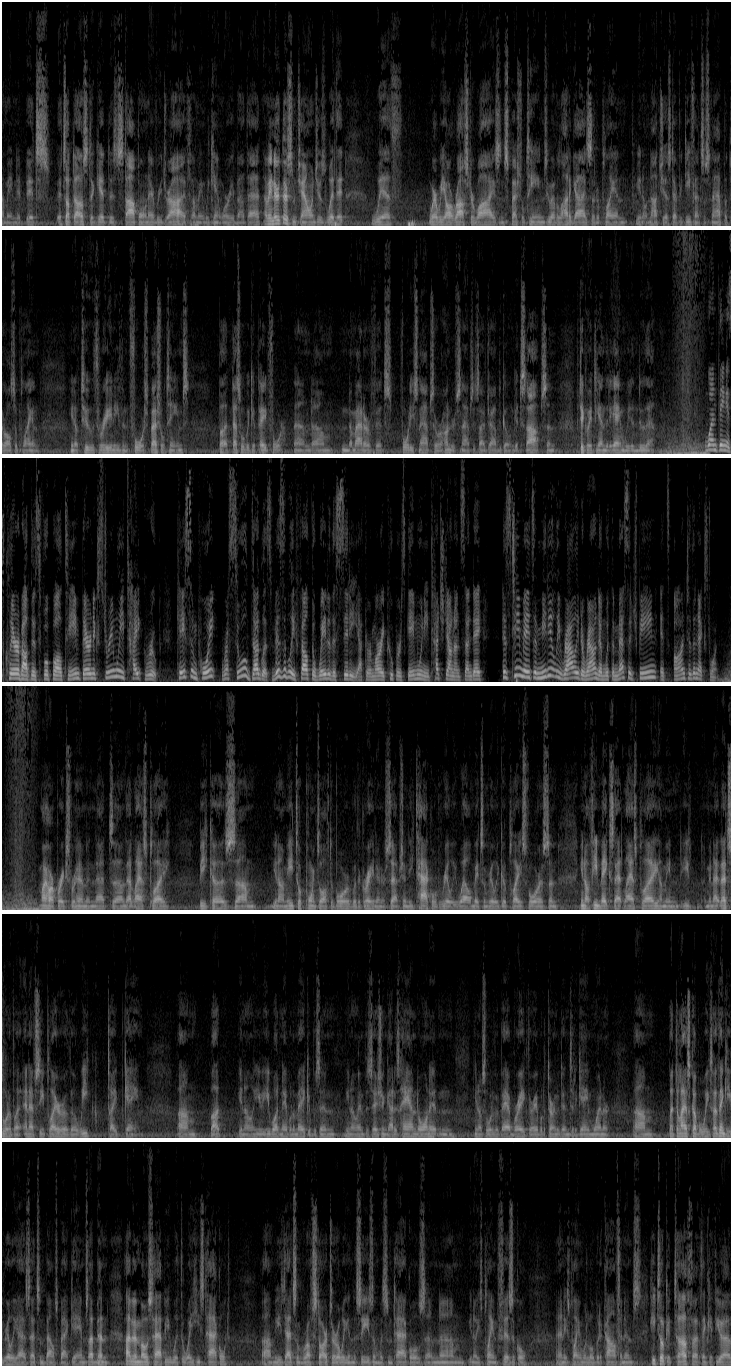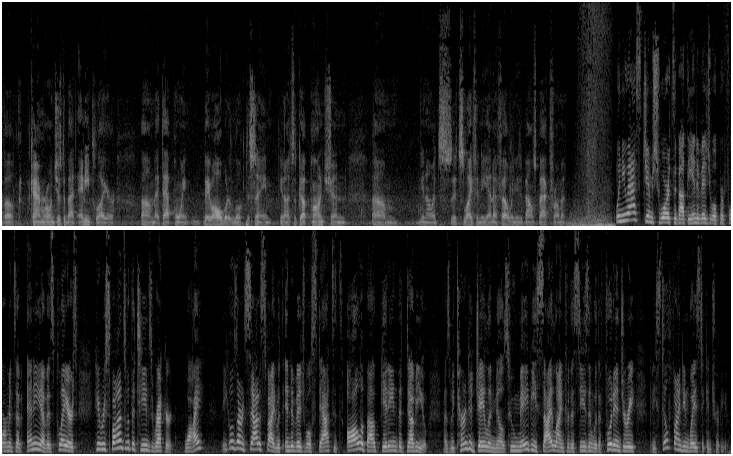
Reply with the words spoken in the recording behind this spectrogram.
I mean, it, it's it's up to us to get this stop on every drive. I mean, we can't worry about that. I mean, there, there's some challenges with it, with where we are roster wise and special teams who have a lot of guys that are playing, you know, not just every defensive snap, but they're also playing, you know, two, three, and even four special teams. But that's what we get paid for. And um, no matter if it's 40 snaps or 100 snaps, it's our job to go and get stops. And particularly at the end of the game, we didn't do that. One thing is clear about this football team they're an extremely tight group. Case in point, Rasul Douglas visibly felt the weight of the city after Amari Cooper's game winning touchdown on Sunday. His teammates immediately rallied around him with the message being, it's on to the next one. My heart breaks for him in that, uh, that last play because, um, you know, I mean, he took points off the board with a great interception. He tackled really well, made some really good plays for us. And, you know, if he makes that last play, I mean, he's, I mean, that, that's sort of an NFC Player of the Week type game. Um, but you know, he, he wasn't able to make it. Was in you know in position, got his hand on it, and you know, sort of a bad break. They're able to turn it into the game winner. Um, but the last couple of weeks, I think he really has had some bounce back games. I've been I've been most happy with the way he's tackled. Um, he's had some rough starts early in the season with some tackles, and um, you know he's playing physical and he's playing with a little bit of confidence. He took it tough. I think if you have a camera on just about any player um, at that point, they all would have looked the same. You know, it's a gut punch, and um, you know, it's it's life in the NFL. We need to bounce back from it. When you ask Jim Schwartz about the individual performance of any of his players, he responds with the team's record. Why? The Eagles aren't satisfied with individual stats. It's all about getting the W as we turn to Jalen Mills, who may be sidelined for the season with a foot injury, but he's still finding ways to contribute.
